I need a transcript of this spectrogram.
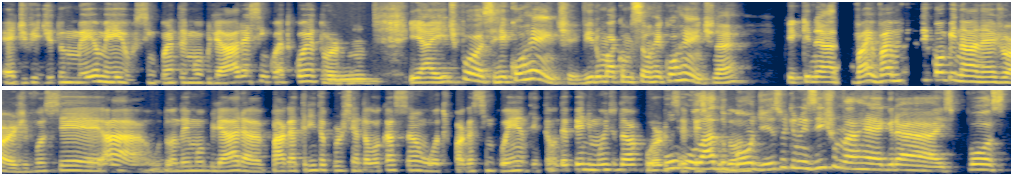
é dividido no meio a meio, 50 imobiliária e 50 corretor. Hum. E aí, tipo, esse recorrente, vira uma comissão recorrente, né? Porque que a- Vai, vai muito de combinar, né, Jorge? Você, ah, o dono da imobiliária paga 30% da locação, o outro paga 50%, então depende muito do acordo que você o, o lado dono. bom disso é que não existe uma regra exposta,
